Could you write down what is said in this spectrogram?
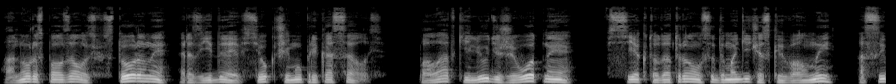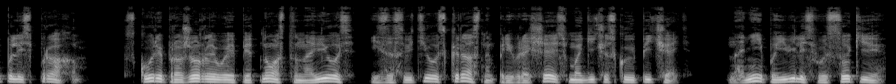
Оно расползалось в стороны, разъедая все, к чему прикасалось. Палатки, люди, животные, все, кто дотронулся до магической волны, осыпались прахом. Вскоре прожорливое пятно остановилось и засветилось красным, превращаясь в магическую печать. На ней появились высокие,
